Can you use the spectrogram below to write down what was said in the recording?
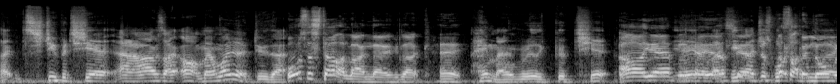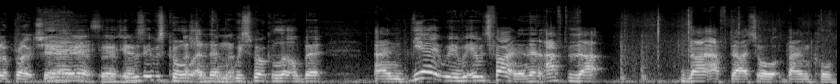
like stupid shit, and I was like, oh man, why did I do that? What was the starter line though? Like, hey. Hey man, really good shit. Oh yeah, Yeah, okay. like, that's, he- yeah. I just that's like the him normal play. approach. Yeah, yeah, yeah. yeah. so, It, yeah. it was it was cool, and then that. we spoke a little bit, and yeah, it, it, it was fine. And then after that, night after, I saw a band called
